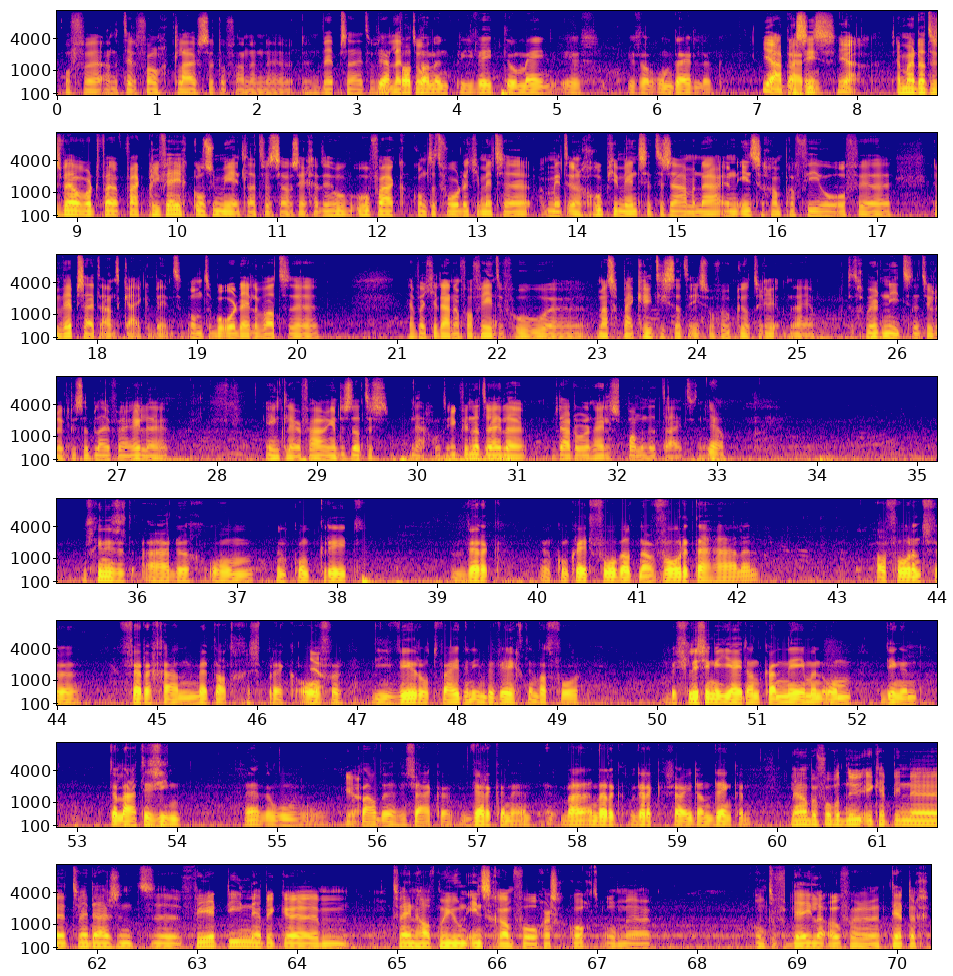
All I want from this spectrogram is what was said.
Of uh, aan de telefoon gekluisterd of aan een, uh, een website of ja, een laptop. Wat dan een privé-domein is, is al onduidelijk. Ja, precies. Ja. En maar dat is wel, wordt vaak privé geconsumeerd, laten we het zo zeggen. Hoe, hoe, vaak komt het voor dat je met, uh, met een groepje mensen tezamen naar een Instagram-profiel of een website aan het kijken bent? Om te beoordelen wat, wat je daar dan van vindt of hoe maatschappij kritisch dat is of hoe cultureel. Nou ja, dat gebeurt niet natuurlijk. Dus dat blijven hele enkele ervaringen. Dus dat is, nou goed, ik vind dat een hele, daardoor een hele spannende tijd. Ja. Misschien is het aardig om een concreet werk, een concreet voorbeeld naar voren te halen. Alvorens we verder gaan met dat gesprek over die wereldwijd in beweegt en wat voor beslissingen jij dan kan nemen om dingen te laten zien. Hè, hoe bepaalde zaken werken. En waar, aan welk werk zou je dan denken? Nou, bijvoorbeeld nu, ik heb in uh, eh, 2014 heb ik um, ehm, 2,5 miljoen Instagram-volgers gekocht om, uh, om te verdelen over 30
